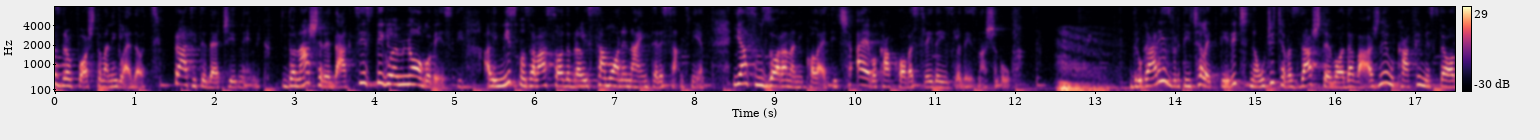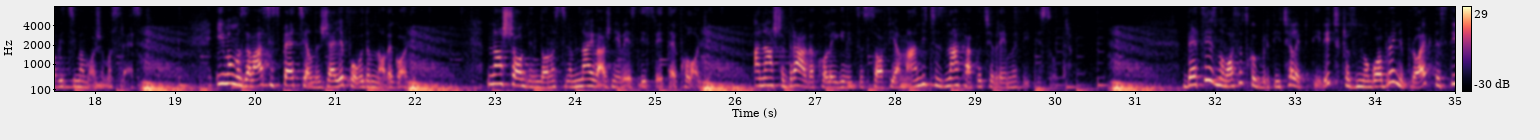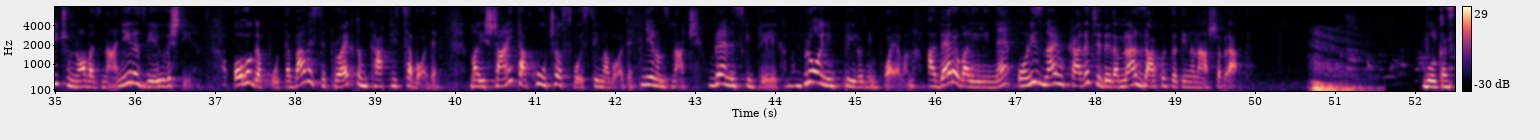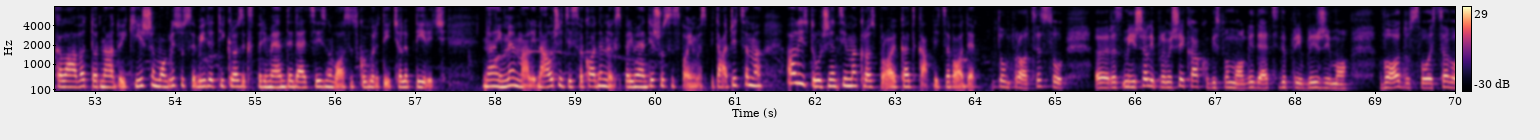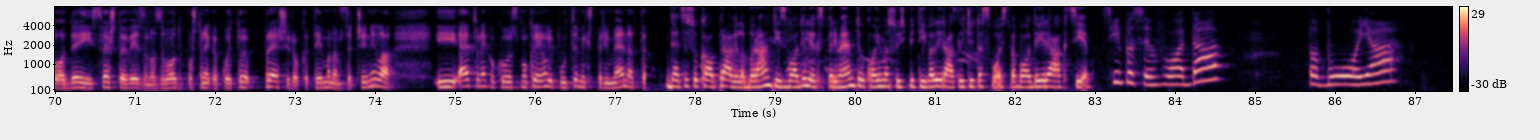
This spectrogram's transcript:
Pozdrav poštovani gledaoci. Pratite Dečiji dnevnik. Do naše redakcije stiglo je mnogo vesti, ali mi smo za vas odabrali samo one najinteresantnije. Ja sam Zorana Nikoletić, a evo kako ova sreda izgleda iz našeg ugla. Drugari iz vrtića Leptirić naučit će vas zašto je voda važna i u kakvim je sve oblicima možemo sresti. Imamo za vas i specijalne želje povodom nove godine. Naš ognjen donosi nam najvažnije vesti iz sveta ekologije. A naša draga koleginica Sofija Mandić zna kako će vreme biti sutra. Deca iz Novosadskog vrtića Leptirić kroz mnogobrojne projekte stiču nova znanja i razvijaju veštine. Ovoga puta bave se projektom kapljica vode. Mališani tako uče o svojstvima vode, njenom značaju, vremenskim prilikama, brojnim prirodnim pojavama. A verovali ili ne, oni znaju kada će Deda Mraz zakucati na naša vrata. Vulkanska lava, tornado i kiša mogli su se videti kroz eksperimente dece iz Novosadskog vrtića Leptirić. Naime, mali naučnici svakodnevno eksperimentišu sa svojim vaspitačicama, ali i stručnjacima kroz projekat Kapljica vode. U tom procesu e, razmišljali, promišljali kako bismo mogli deci da približimo vodu, svojstva vode i sve što je vezano za vodu, pošto nekako je to preširoka tema nam se činila i eto nekako smo krenuli putem eksperimenata. Deca su kao pravi laboranti izvodili eksperimente u kojima su ispitivali različita svojstva vode i reakcije. Sipa se voda, pa boja,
